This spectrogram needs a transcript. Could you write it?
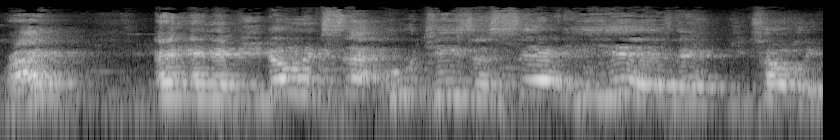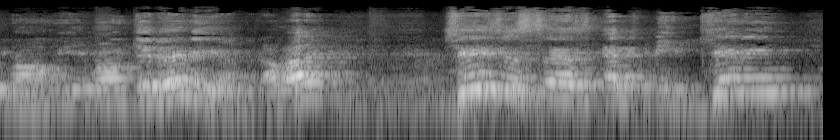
right? And, and if you don't accept who Jesus said he is, then you're totally wrong you won't get any of it, all right? Jesus says at the beginning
